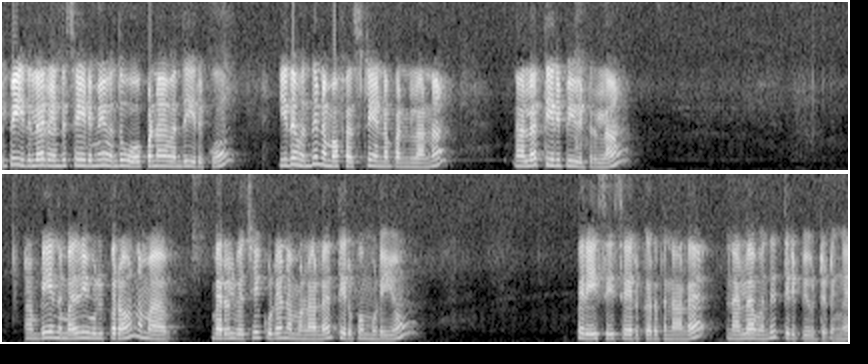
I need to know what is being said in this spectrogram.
இப்போ இதில் ரெண்டு சைடுமே வந்து ஓப்பனாக வந்து இருக்கும். இதை வந்து நம்ம ஃபஸ்ட்டு என்ன பண்ணலான்னா நல்லா திருப்பி விட்டுறலாம். அப்படியே இந்த மாதிரி உள்புறம் நம்ம விரல் வச்சே கூட நம்மளால் திருப்ப முடியும். பெரிய சைஸாக இருக்கிறதுனால நல்லா வந்து திருப்பி விட்டுடுங்க.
